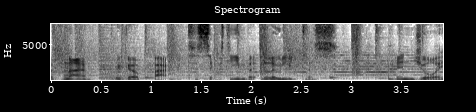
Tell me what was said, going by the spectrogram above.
But for now, we go back to 16 bit Lolitas. Enjoy.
